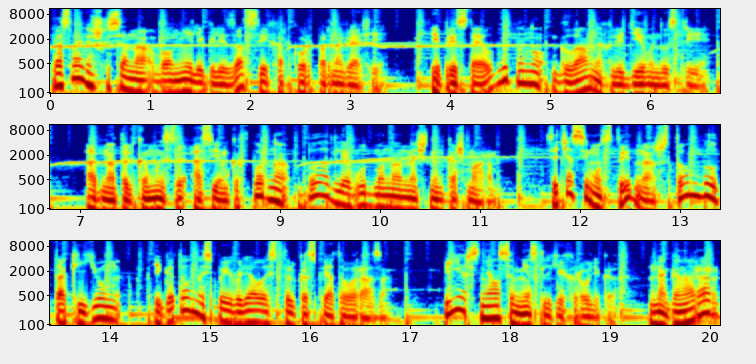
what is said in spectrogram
прославившихся на волне легализации хардкор-порнографии – и представил Вудману главных людей в индустрии. Одна только мысль о съемках порно была для Вудмана ночным кошмаром. Сейчас ему стыдно, что он был так юн, и готовность появлялась только с пятого раза. Пьер снялся в нескольких роликах. На гонорар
